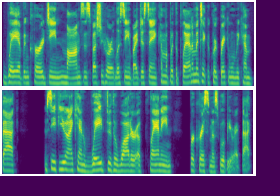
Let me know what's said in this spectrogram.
way of encouraging moms, especially who are listening, by just saying, "Come up with a plan." I'm going to take a quick break, and when we come back, and see if you and I can wade through the water of planning for Christmas. We'll be right back.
